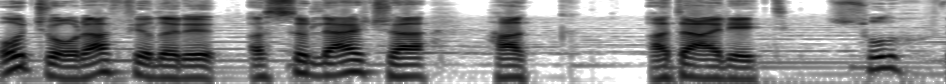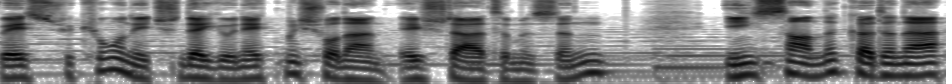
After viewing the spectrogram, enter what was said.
o coğrafyaları asırlarca hak, adalet, sulh ve sükun içinde yönetmiş olan ecdadımızın, insanlık adına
